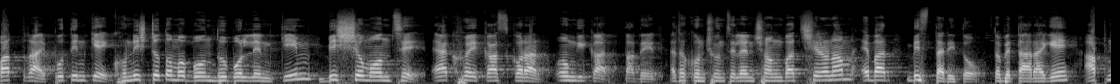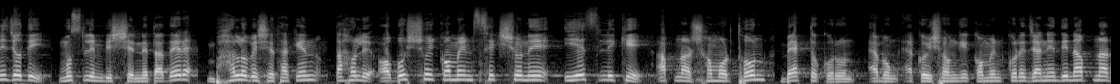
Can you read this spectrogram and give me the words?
বার্তায় পুতিনকে ঘনিষ্ঠতম বন্ধু বললেন কিম, বিশ্ব মঞ্চে এক হয়ে কাজ করার অঙ্গীকার তাদের। এতক্ষণ শুনছিলেন সংবাদ শিরোনাম, এবার বিস্তারিত। তবে তার আগে আপনি যদি মুসলিম বিশ্বের নেতাদের ভালোবেসে থাকেন, তাহলে অবশ্যই কমেন্ট সেকশনে ইয়েস লিখে আপনার সমর্থন ব্যক্ত করুন এবং একই সঙ্গে কমেন্ট করে জানিয়ে দিন আপনার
